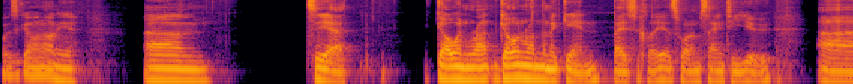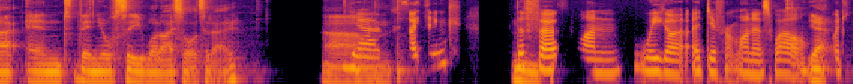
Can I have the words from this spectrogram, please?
What's going on here? Um, so yeah, go and run, go and run them again. Basically, is what I'm saying to you, uh, and then you'll see what I saw today. Um, yeah, because I think the hmm, first one we got a different one as well. Yeah. which is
